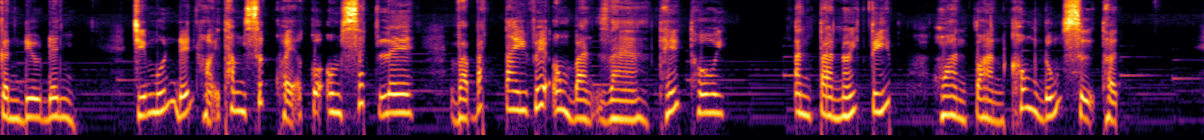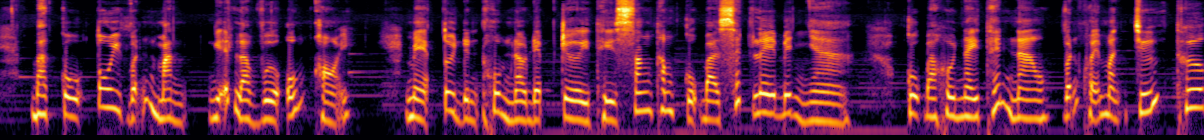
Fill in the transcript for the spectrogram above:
cần điều đình, chỉ muốn đến hỏi thăm sức khỏe của ông Sách Lê và bắt tay với ông bạn già, thế thôi. Anh ta nói tiếp, hoàn toàn không đúng sự thật. Bà cụ tôi vẫn mạnh, nghĩa là vừa ốm khỏi. Mẹ tôi định hôm nào đẹp trời thì sang thăm cụ bà Sách Lê bên nhà. Cụ bà hồi này thế nào, vẫn khỏe mạnh chứ, thưa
